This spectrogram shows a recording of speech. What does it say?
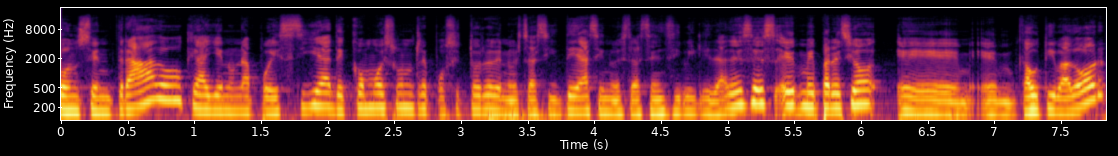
concentrado que hay en una poesía, de cómo es un repositorio de nuestras ideas y nuestras sensibilidades. Es, eh, me pareció eh, em, cautivador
